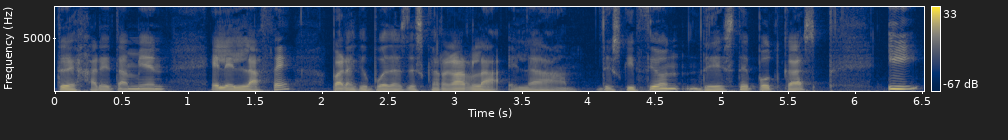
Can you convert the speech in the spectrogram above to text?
Te dejaré también el enlace para que puedas descargarla en la descripción de este podcast. Y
